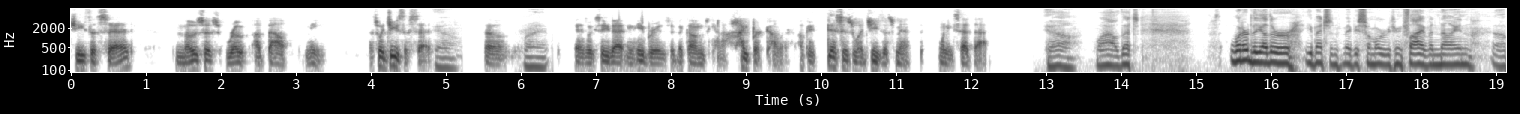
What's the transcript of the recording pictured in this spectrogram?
Jesus said, Moses wrote about me. That's what Jesus said. Yeah. So right. as we see that in Hebrews, it becomes kind of hyper color. Okay, this is what Jesus meant when he said that. Yeah. Wow. That's what are the other? You mentioned maybe somewhere between five and nine. Uh,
